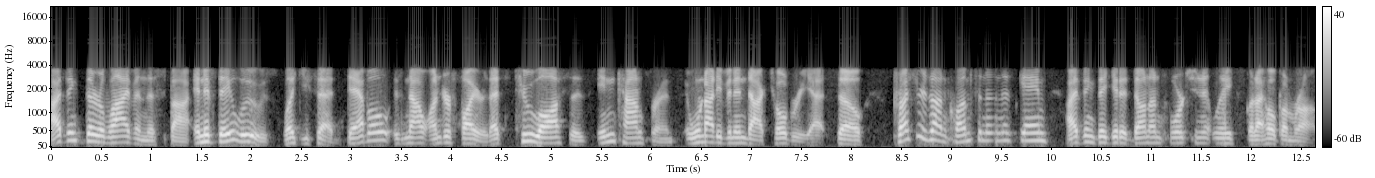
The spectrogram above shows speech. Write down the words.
I think they're alive in this spot. And if they lose, like you said, Dabo is now under fire. That's two losses in conference, and we're not even into October yet. So pressure's on Clemson in this game. I think they get it done, unfortunately, but I hope I'm wrong.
